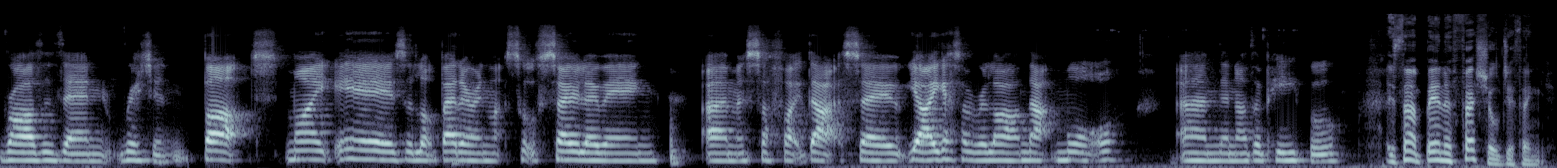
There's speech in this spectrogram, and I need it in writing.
rather than written. But my ear is a lot better in like sort of soloing um, and stuff like that. So yeah, I guess I rely on that more um, than other people. Is that beneficial, do you think?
